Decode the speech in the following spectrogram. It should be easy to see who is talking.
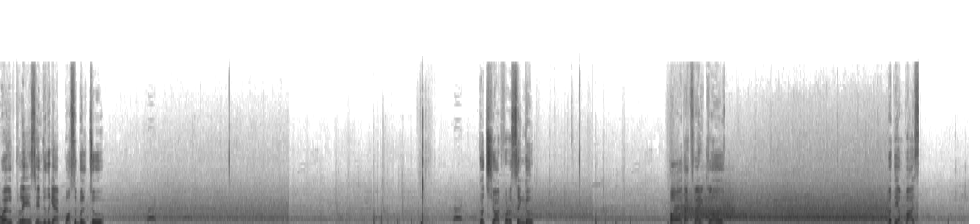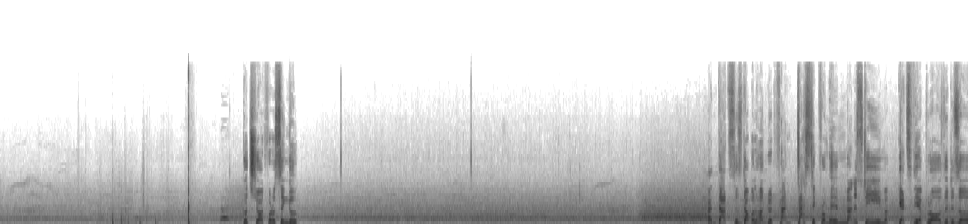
Speaker 1: Well placed into the gap, possible too. Good shot for a single. Oh, that's very close. But the umpires. Good shot for a single. And that's his double hundred. Fantastic from him and his team. Gets the applause it deserves.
